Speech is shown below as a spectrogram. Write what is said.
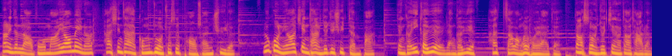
那你的老婆麻幺妹呢？她现在的工作就是跑船去了。如果你要见她，你就继续等吧，等个一个月、两个月，他早晚会回来的。到时候你就见得到他了。”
